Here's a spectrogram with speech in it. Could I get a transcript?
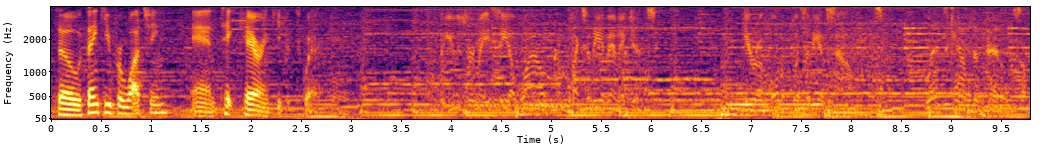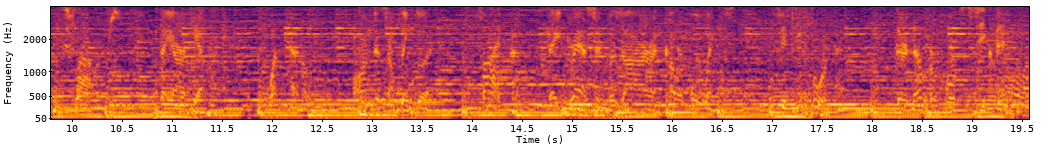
So thank you for watching, and take care and keep it square. It's a secret.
